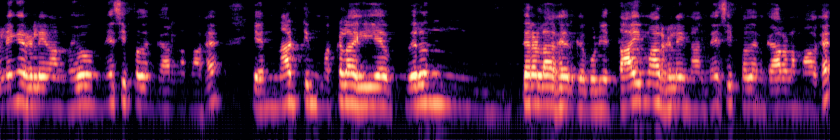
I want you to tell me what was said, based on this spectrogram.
இளைஞர்களை நான் மிகவும் நேசிப்பதன் காரணமாக என் நாட்டின் மக்களாகிய பெரும் திரளாக இருக்கக்கூடிய தாய்மார்களை நான் நேசிப்பதன் காரணமாக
